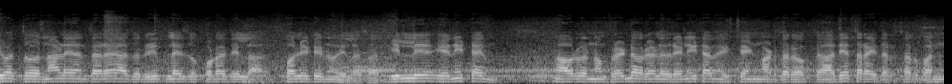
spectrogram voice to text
ಇವತ್ತು ನಾಳೆ ಅಂತಾರೆ, ಅದು ರೀಪ್ಲೇಸು ಕೊಡೋದಿಲ್ಲ. ಕ್ವಾಲಿಟಿನೂ ಇಲ್ಲ ಸರ್. ಇಲ್ಲಿ ಎನಿ ಟೈಮ್ ಅವರು ನಮ್ಮ ಫ್ರೆಂಡ್ ಅವ್ರು ಹೇಳಿದ್ರು ಎನಿ ಟೈಮ್ ಎಕ್ಸ್ಚೇಂಜ್ ಮಾಡ್ತಾರೆ ಹೋಗ್ತಾರೆ ಅದೇ ಥರ ಇದ್ದಾರೆ ಸರ್. ಬಂದು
